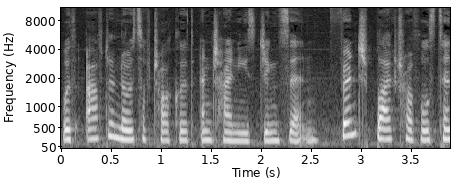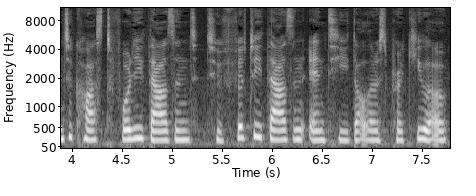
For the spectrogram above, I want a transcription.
with afternotes of chocolate and Chinese ginseng. French black truffles tend to cost 40,000 to 50,000 NT dollars per kilo,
